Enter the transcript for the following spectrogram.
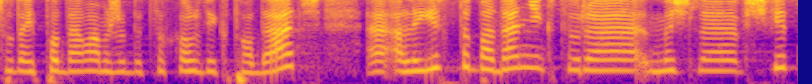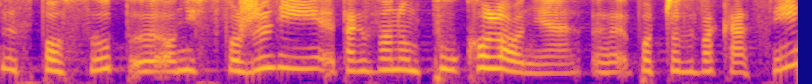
tutaj podałam, żeby cokolwiek podać, ale jest to badanie, które myślę w świetny sposób, oni stworzyli tak zwaną półkolonię podczas wakacji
